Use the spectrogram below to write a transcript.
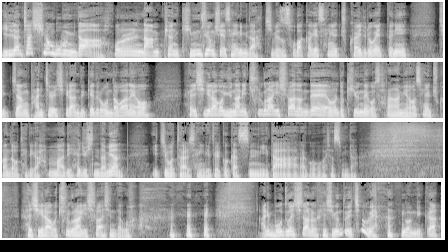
1년차 신혼부부입니다. 오늘 남편 김수영 씨의 생일입니다. 집에서 소박하게 생일 축하해 주려고 했더니 직장 단체 회식이라 늦게 들어온다고 하네요. 회식이라고 유난히 출근하기 싫어하던데 오늘도 기운 내고 사랑하며 생일 축하한다고 테디가 한마디 해주신다면 잊지 못할 생일이 될 것 같습니다. 라고 하셨습니다. 회식이라고 출근하기 싫어하신다고. 아니, 모두가 싫어하는 회식은 도대체 왜 하는 겁니까?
